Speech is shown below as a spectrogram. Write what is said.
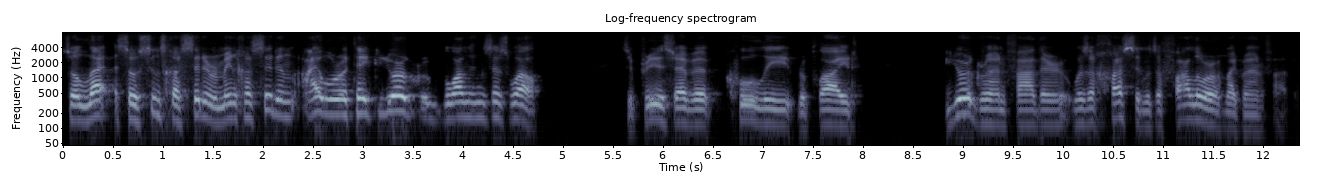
So let so since Hasidim remain Hasidim, I will take your belongings as well. The previous Rebbe coolly replied, Your grandfather was a chassid, was a follower of my grandfather,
